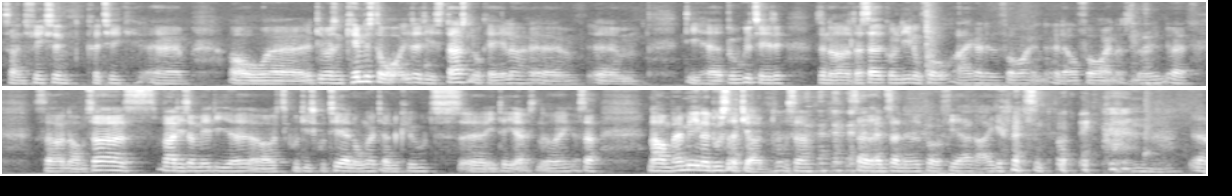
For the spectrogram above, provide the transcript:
science fiction kritik. Øh, og øh, det var sådan kæmpe stor, et af de største lokaler. Øh, øh, de havde booket til det. Så når der sad kun lige nogle få rækker nede foran, eller op foran og sådan noget. ikke? Øh, så, nå, men så var de så midt i at og skulle diskutere nogle af John Clutes øh, idéer og sådan noget. Ikke? Og så, Nå, men hvad mener du så, John? Og så sad han så nede på fjerde række eller sådan noget. ikke? Ja,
